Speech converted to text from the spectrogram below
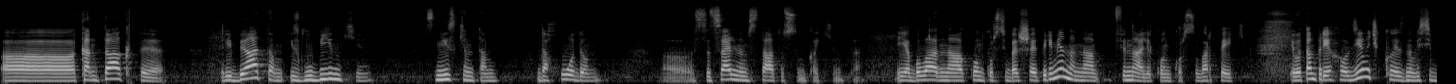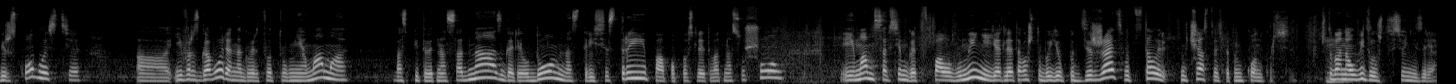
э, контакты ребятам из глубинки, с низким там доходом, социальным статусом каким-то. Я была на конкурсе «Большая перемена», на финале конкурса в Артеке. И вот там приехала девочка из Новосибирской области, э, и в разговоре она говорит, вот у меня мама воспитывает нас одна, сгорел дом, нас три сестры, папа после этого от нас ушел. И мама совсем, говорит, впала в уныние. Я для того, чтобы ее поддержать, вот стала участвовать в этом конкурсе, чтобы mm-hmm. она увидела, что все не зря.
